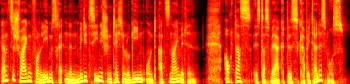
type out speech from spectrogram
ganz zu schweigen von lebensrettenden medizinischen Technologien und Arzneimitteln. Auch das ist das Werk des Kapitalismus.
